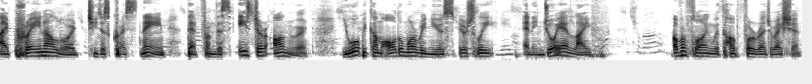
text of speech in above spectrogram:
I pray in our Lord Jesus Christ's name that from this Easter onward, you will become all the more renewed spiritually and enjoy a life overflowing with hope for resurrection.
